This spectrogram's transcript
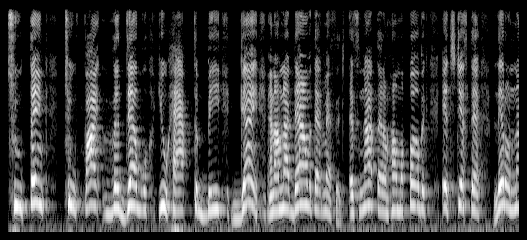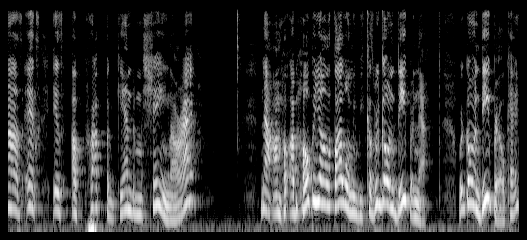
to think to fight the devil, you have to be gay. And I'm not down with that message. It's not that I'm homophobic, it's just that Little Nas X is a propaganda machine, all right? Now, I'm, I'm hoping y'all are following me because we're going deeper now. We're going deeper, okay?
